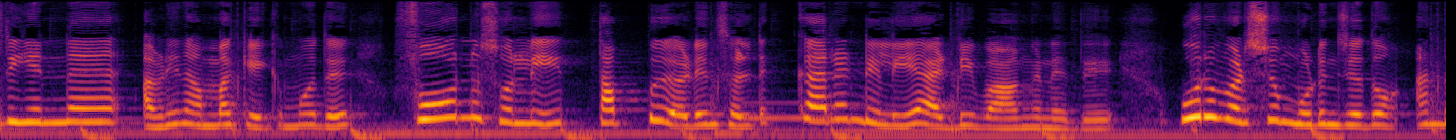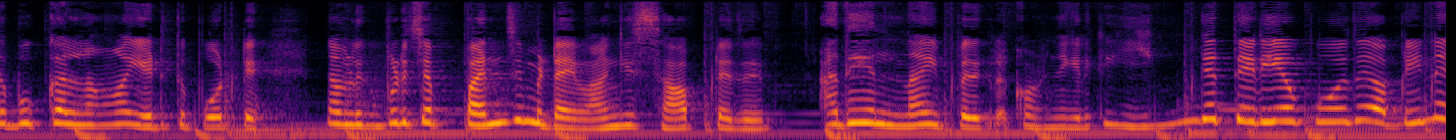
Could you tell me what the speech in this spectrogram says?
த்ரீ என்ன? அப்படின்னு அம்மா கேட்கும்போது ஃபோர்னு சொல்லி தப்பு அப்படின்னு சொல்லிட்டு கரண்டிலேயே அடி வாங்கினது. ஒரு வருஷம் முடிஞ்சதும் அந்த புக்கெல்லாம் எடுத்து போட்டு நம்மளுக்கு பிடிச்ச பஞ்சு மிட்டாய் வாங்கி சாப்பிட்டது. அதையெல்லாம் இப்போ இருக்கிற குழந்தைங்களுக்கு எங்கே தெரிய போகுது அப்படின்னு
